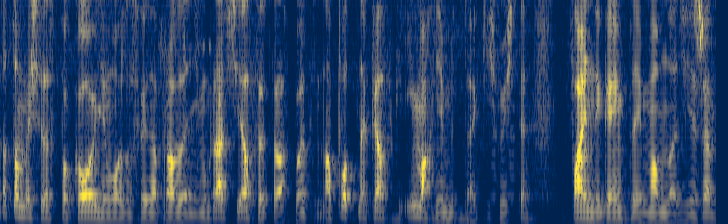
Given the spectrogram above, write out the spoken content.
no to myślę spokojnie można sobie naprawdę nim grać. Ja sobie teraz polecę na potne piaski i machniemy tutaj jakiś, myślę, fajny gameplay. Mam nadzieję, że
